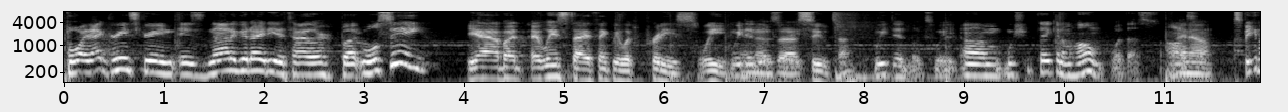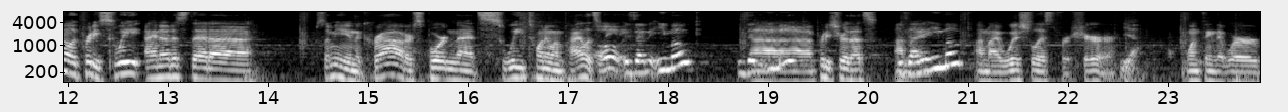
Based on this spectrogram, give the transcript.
Boy, that green screen is not a good idea, Tyler, but we'll see. Yeah, but at least I think we looked pretty sweet We in those uh, suits, huh? We did look sweet. Um, we should have taken them home with us. I know. Speaking of look pretty sweet, I noticed that uh, some of you in the crowd are sporting that sweet 21 Pilots Oh, beanie. is that an emote? Is that an Uh, emote? I'm pretty sure that's on Is that my, an emote? on my wish list for sure. Yeah. One thing that we're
